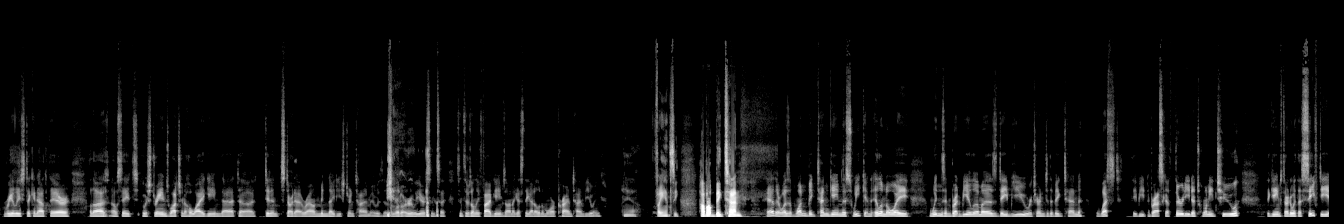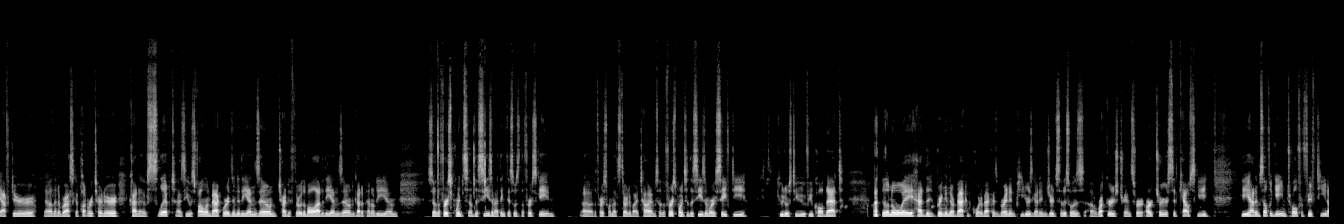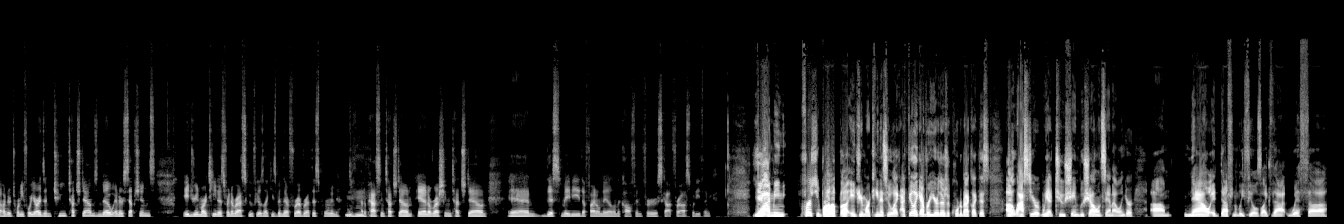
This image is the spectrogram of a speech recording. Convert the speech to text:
really sticking out there. Although I, will say it was strange watching a Hawaii game that uh, didn't start at around midnight Eastern time. It was a little earlier since uh, since there's only five games on. I guess they got a little more prime time viewing. Yeah, fancy. How about Big Ten? Yeah, there was one Big Ten game this week, and Illinois wins in Bret Bielema's debut, returning to the Big Ten West. They beat Nebraska 30 to 22. the game started with a safety after uh, the Nebraska punt returner kind of slipped as he was falling backwards into the end zone, tried to throw the ball out of the end zone, got a penalty, and so the first points of the season. I think this was the first game, uh, the first one that started by time. So the first points of the season were safety. Kudos to you if you called that. Illinois had to bring in their backup quarterback as Brandon Peters got injured. So this was a Rutgers transfer, Artur Sitkowski. He had himself a game 12 for 15, 124 yards, and two touchdowns, no interceptions. Adrian Martinez for Nebraska, who feels like he's been there forever at this point, mm-hmm. had a passing touchdown and a rushing touchdown. And this may be the final nail in the coffin for Scott Frost. What do you think? Yeah, I mean, first you brought up uh, Adrian Martinez, who like I feel like every year there's a quarterback like this. Uh, last year we had two, Shane Buechele and Sam Ehlinger. Um, now it definitely feels like that with uh,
